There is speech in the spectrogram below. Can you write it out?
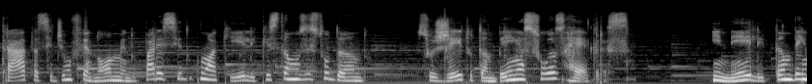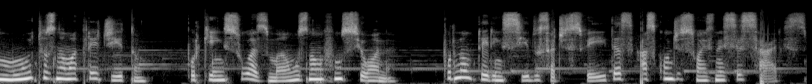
Trata-se de um fenômeno parecido com aquele que estamos estudando, sujeito também às suas regras. E nele também muitos não acreditam, porque em suas mãos não funciona, por não terem sido satisfeitas as condições necessárias.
